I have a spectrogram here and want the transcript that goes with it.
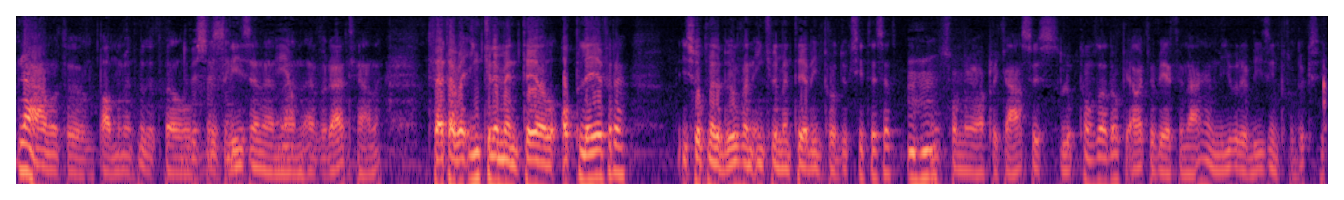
Ja, moet, op een bepaald moment moet het wel bevriezen en, en, en, vooruit gaan. Hè. Het feit dat we incrementeel opleveren, is ook met de bedoeling van incrementeel in productie te zetten. Mhm. Sommige applicaties lukt ons dat ook, elke 14 dagen een nieuwe release in productie.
